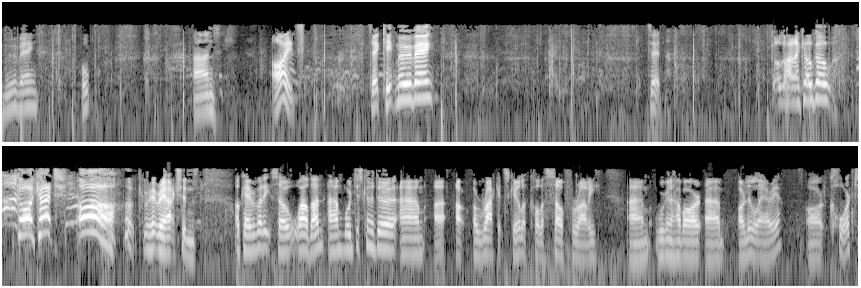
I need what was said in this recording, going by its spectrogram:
moving, oh, and out. That's it. Keep moving. That's it. Go, go, Hannah, go, go. Go on, catch! Oh, great reactions. Okay, everybody, so well done. Um, we're just going to do um, a, a, racket skill called a self rally. Um, we're going to have our, um, our little area, our court,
